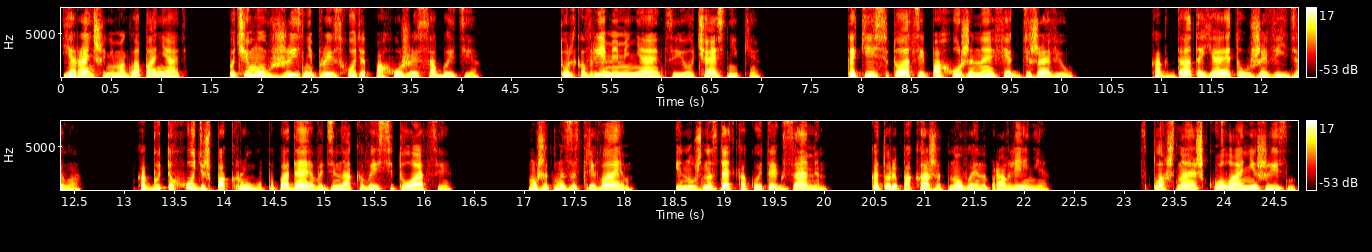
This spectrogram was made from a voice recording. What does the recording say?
Я раньше не могла понять, почему в жизни происходят похожие события. Только время меняется и участники. Такие ситуации похожи на эффект дежавю. Когда-то я это уже видела. Как будто ходишь по кругу, попадая в одинаковые ситуации. Может, мы застреваем, и нужно сдать какой-то экзамен, который покажет новое направление. Сплошная школа, а не жизнь.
